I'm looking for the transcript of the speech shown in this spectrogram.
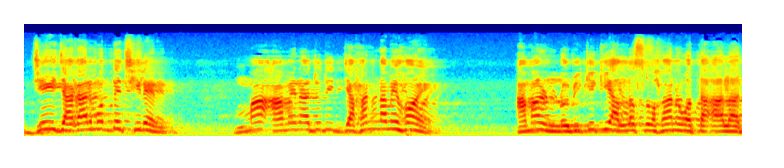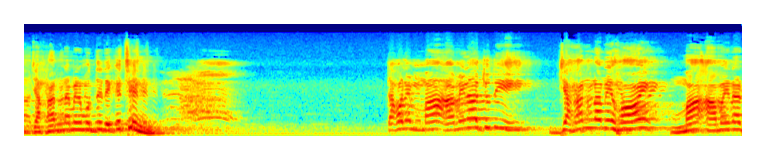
যেই জায়গার মধ্যে ছিলেন, মা আমেনা যদি জাহান্নামে হয়, আমার নবীকে কি আল্লাহ সুবহানাহু ওয়া তাআলা জাহান্নামের মধ্যে রেখেছেন? তাহলে মা আমেনা যদি জাহান্নামে হয়, মা আমেনার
